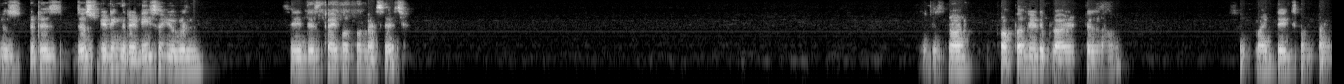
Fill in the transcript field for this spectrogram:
it is just getting ready so you will see this type of a message. It is not properly deployed till now so it might take some time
